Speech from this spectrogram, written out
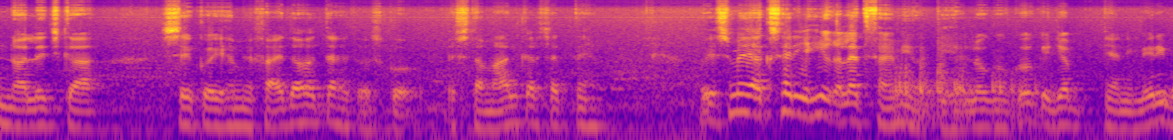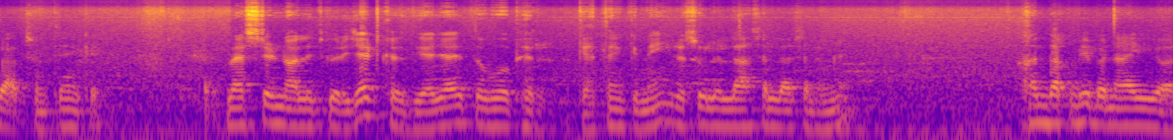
نالج کا سے کوئی ہمیں فائدہ ہوتا ہے تو اس کو استعمال کر سکتے ہیں۔ تو اس میں اکثر یہی غلط فہمی ہوتی ہے لوگوں کو کہ جب یعنی میری بات سنتے ہیں کہ ویسٹرن نالج کو ریجیکٹ کر دیا جائے تو وہ پھر کہتے ہیں کہ نہیں، رسول اللہ صلی اللہ علیہ وسلم نے خندق بھی بنائی اور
